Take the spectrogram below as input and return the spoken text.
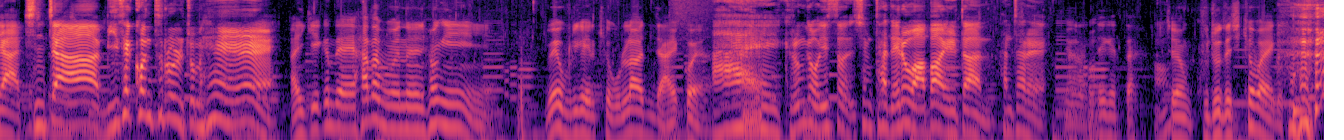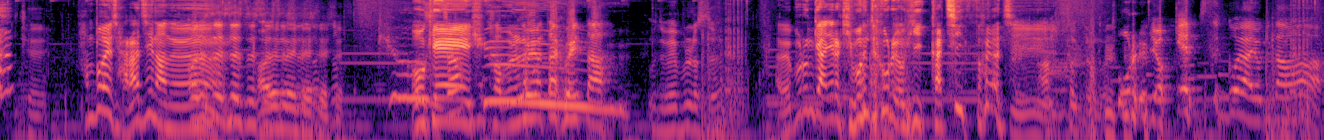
야 진짜 미세 컨트롤 좀 해. 아 이게 근데 하다 보면은 형이 왜 우리가 이렇게 올라왔는지 알 거야. 아이 그런 게 어딨어. 지금 다 내려와봐 일단 한 차례. 야, 안 되겠다. 어? 저형 구조대 시켜봐야겠다. 오케이. 한 번에 잘하지 나는. 어, 됐어, 됐어, 됐어, 아 됐어, 됐어. 됐어. 오케이. 휴. 가볼래? 구했다 구했다. 왜 불렀어요? 아, 왜 부른 게 아니라 기본적으로 여기 같이 있어야지. 아, 그런 거. 돌을 몇 개를 쓴 거야 여기다.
